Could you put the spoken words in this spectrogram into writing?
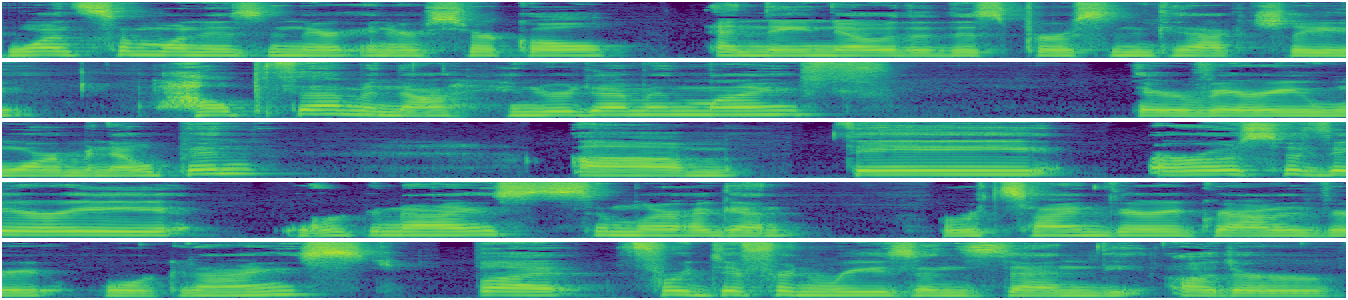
Once someone is in their inner circle and they know that this person can actually help them and not hinder them in life, they're very warm and open. Um, they are also very organized, similar, again, earth sign, very grounded, very organized, but for different reasons than the other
